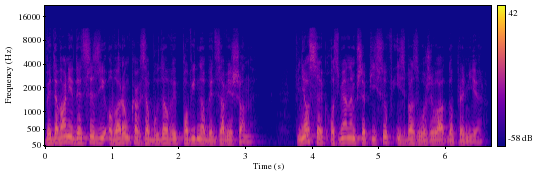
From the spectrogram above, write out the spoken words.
wydawanie decyzji o warunkach zabudowy powinno być zawieszone. Wniosek o zmianę przepisów Izba złożyła do premiera.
